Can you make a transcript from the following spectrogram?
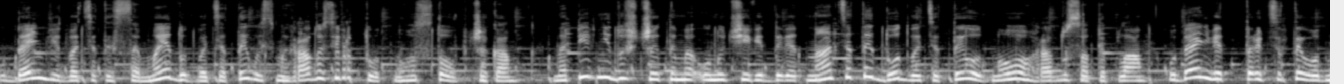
у день від 27 до 28 градусів ртутного стовпчика. На півдні дощитиме уночі від 19 до 21 градуса тепла. У день від 31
